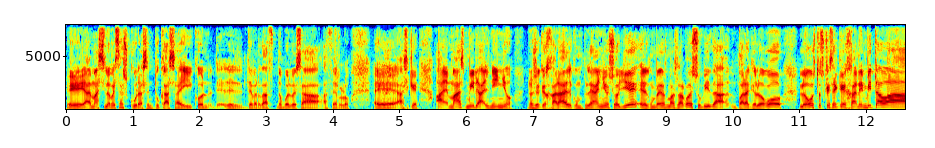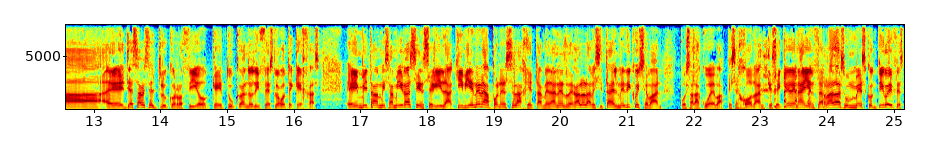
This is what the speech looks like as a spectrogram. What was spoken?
Eh, además si lo ves a oscuras en tu casa y con de, de verdad no vuelves a hacerlo. Así que además mira, el niño no se quejará el cumpleaños, oye, el cumpleaños más largo de su vida, para que luego luego estos que se quejan, he invitado a eh, ya sabes el truco, Rocío, que tú cuando dices, luego te quejas. He invitado a mis amigas y enseguida aquí vienen a ponerse la jeta, me dan el regalo, la visita del médico y se van. Pues a la cueva, que se jodan, que se queden ahí encerradas un mes contigo y dices,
